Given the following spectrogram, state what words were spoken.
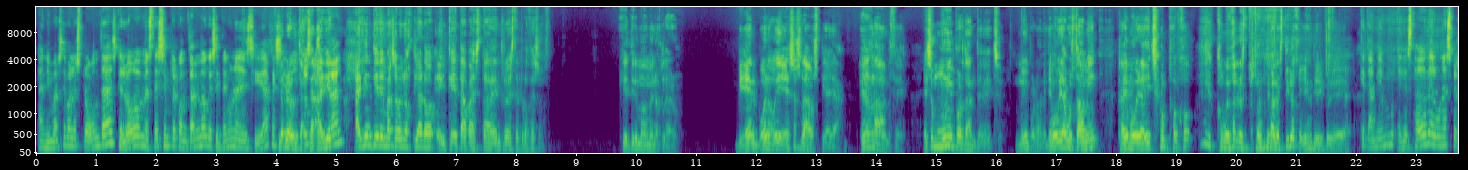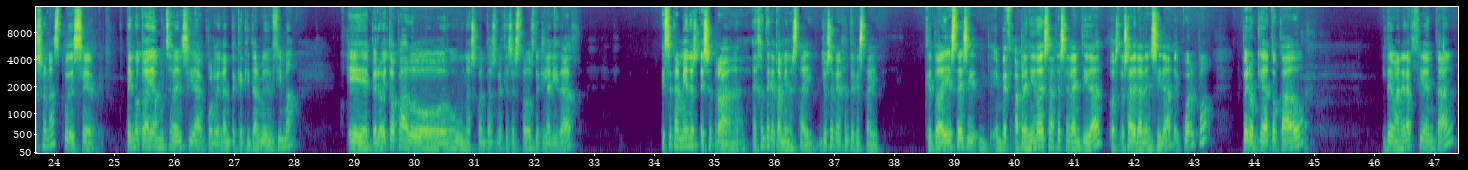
Animarse con las preguntas, que luego me estáis siempre contando que si tengo una densidad, que si... Una pregunta, otro, o sea, ¿alguien. ¿alguien tiene más o menos claro en qué etapa está dentro de este proceso? ¿Quién tiene más o menos claro? Bien, bueno, oye, eso es la hostia ya. Eso es un avance. Eso es muy importante, de hecho. Muy importante. Ya me hubiera gustado a mí alguien me hubiera dicho un poco cómo iban los, cómo iban los tiros, que yo no tenía ni puta idea. Que también el estado de algunas personas puede ser, tengo todavía mucha densidad por delante que quitarme de encima, eh, pero he tocado unas cuantas veces estados de claridad. Ese también es, es otra... Hay gente que también está ahí. Yo sé que hay gente que está ahí. Que todavía estáis aprendiendo a deshacerse de la entidad, o o sea, de la densidad del cuerpo, pero que ha tocado de manera accidental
